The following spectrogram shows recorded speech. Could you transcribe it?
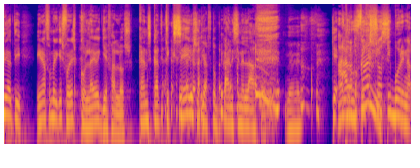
είναι ότι είναι αυτό μερικές φορές κολλάει ο εγκέφαλος, κάνεις κάτι και ξέρεις ότι αυτό που κάνεις είναι λάθος. Και Αν αλλά μου το φίξω, κάνεις. τι μπορεί να.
